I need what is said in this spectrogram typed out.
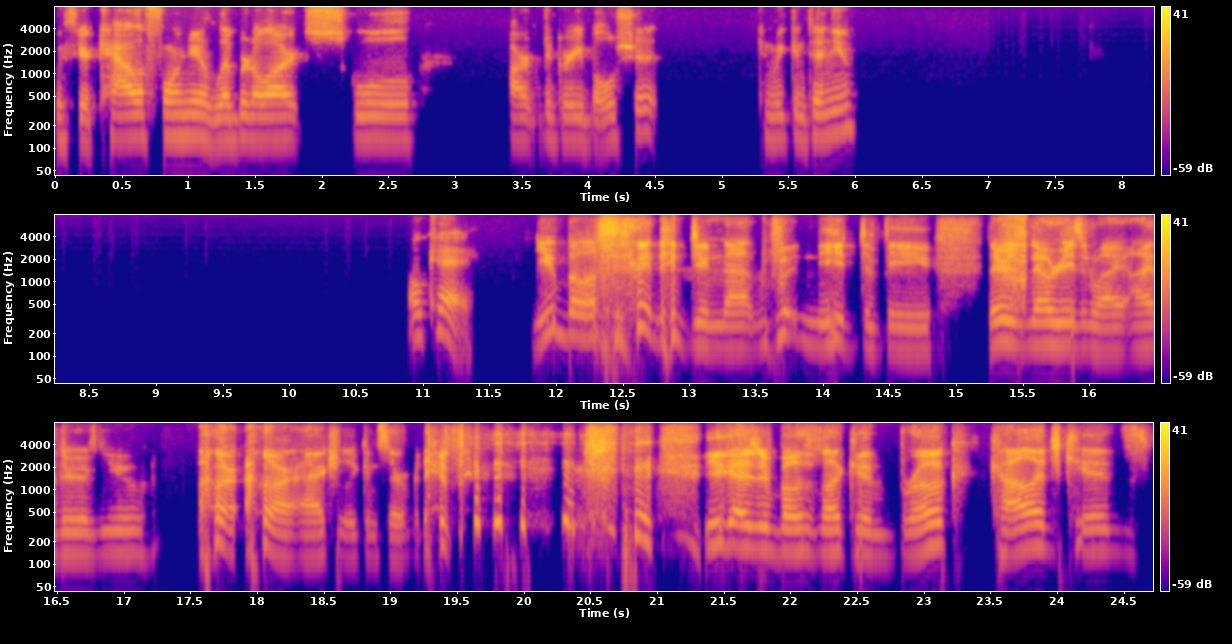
with your California liberal arts school art degree bullshit? Can we continue? Okay. You both do not need to be. There is no reason why either of you are are actually conservative. you guys are both fucking broke college kids.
